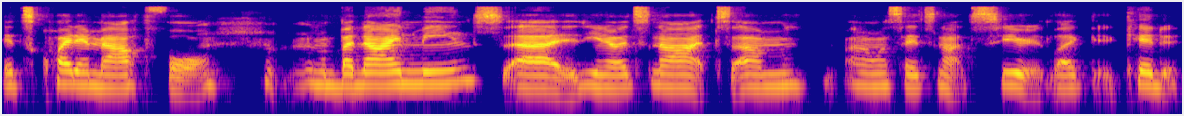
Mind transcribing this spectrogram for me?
it's quite a mouthful benign means uh you know it's not um i don't want to say it's not serious like a kid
